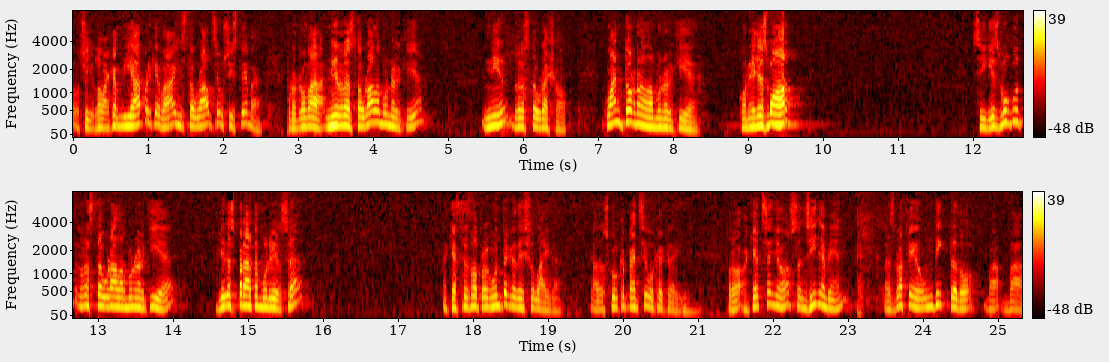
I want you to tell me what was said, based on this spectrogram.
o sigui, la va canviar perquè va instaurar el seu sistema, però no va ni restaurar la monarquia ni restaurar això. Quan torna la monarquia? Quan ell és mort. Si hagués volgut restaurar la monarquia, hagués esperat a morir-se, aquesta és la pregunta que deixo a l'aire. Cadascú que pensi el que cregui. Però aquest senyor, senzillament, es va fer un dictador, va, va,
